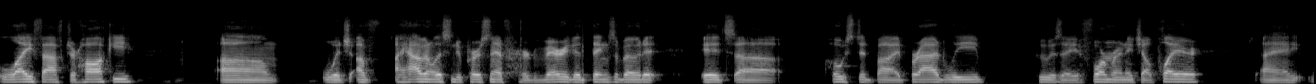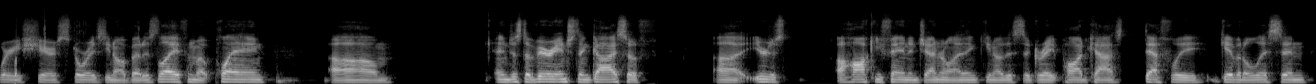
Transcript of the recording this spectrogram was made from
Life After Hockey, um, which I've I haven't listened to personally. I've heard very good things about it. It's uh, hosted by Brad Lieb, who is a former NHL player, where he shares stories, you know, about his life and about playing, um, and just a very interesting guy. So if uh, you're just a hockey fan in general, I think you know this is a great podcast. Definitely give it a listen,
